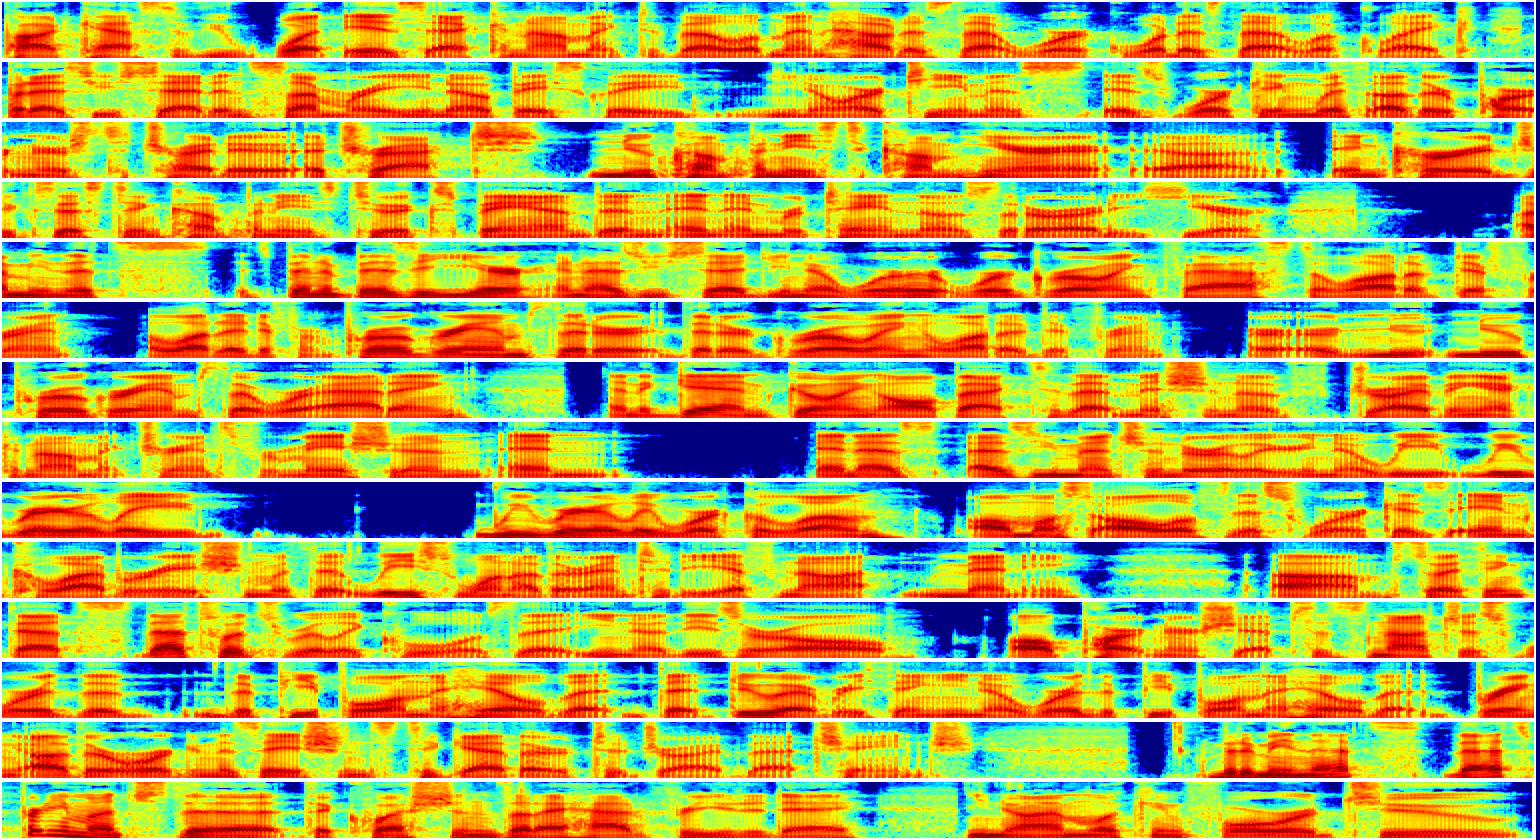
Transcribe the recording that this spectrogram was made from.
podcast of what is economic development how does that work what does that look like but as you said in summary you know basically you know our team is is working with other partners to try to attract new companies to come here uh, encourage existing companies to expand and, and, and retain those that are already here I mean, it's it's been a busy year, and as you said, you know, we're we're growing fast. A lot of different a lot of different programs that are that are growing. A lot of different or, or new new programs that we're adding. And again, going all back to that mission of driving economic transformation and and as as you mentioned earlier, you know, we we rarely we rarely work alone. Almost all of this work is in collaboration with at least one other entity, if not many. Um, so I think that's that's what's really cool is that you know these are all all partnerships. It's not just we're the the people on the hill that that do everything. You know, we're the people on the hill that bring other organizations together to drive that change. But I mean, that's that's pretty much the the questions that I had for you today. You know, I'm looking forward to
